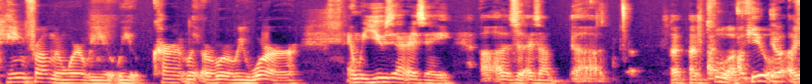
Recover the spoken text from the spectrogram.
came from and where we, we currently or where we were, and we use that as a uh, as as a uh, A, a tool, a, a- fuel. a- a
